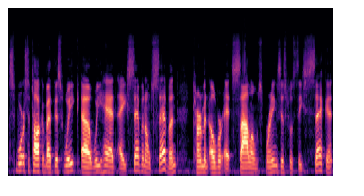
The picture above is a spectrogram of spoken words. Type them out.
sports to talk about this week. Uh, we had a seven on seven tournament over at Siloam Springs. This was the second.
